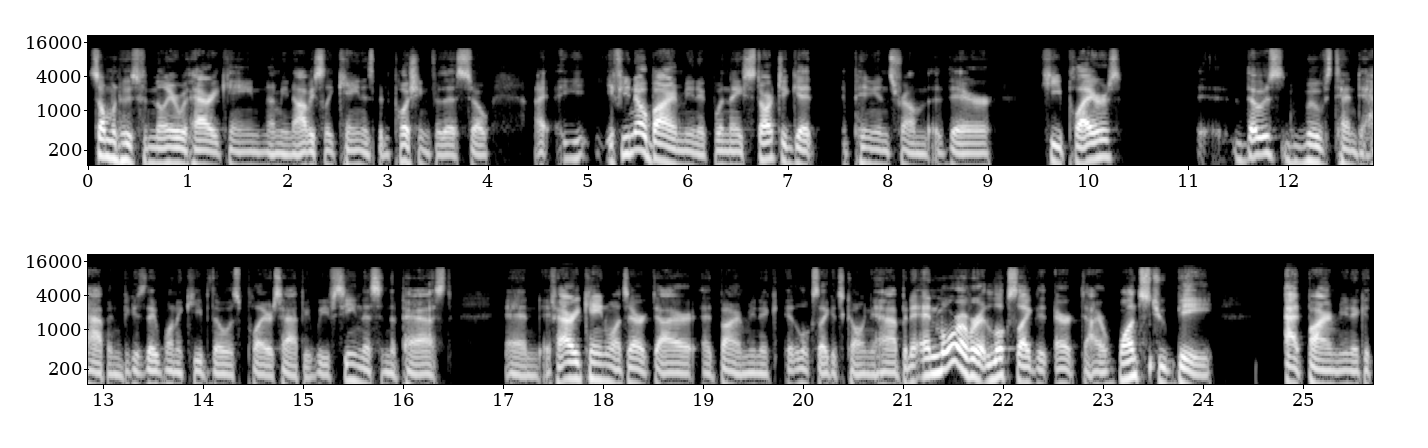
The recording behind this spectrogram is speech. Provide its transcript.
someone who's familiar with Harry Kane. I mean, obviously Kane has been pushing for this. So I, if you know Bayern Munich, when they start to get opinions from their key players, eh, those moves tend to happen because they want to keep those players happy. We've seen this in the past. And if Harry Kane wants Eric Dier at Bayern Munich, it looks like it's going to happen. And moreover, it looks like that Eric Dier wants to be at Bayern Munich. It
